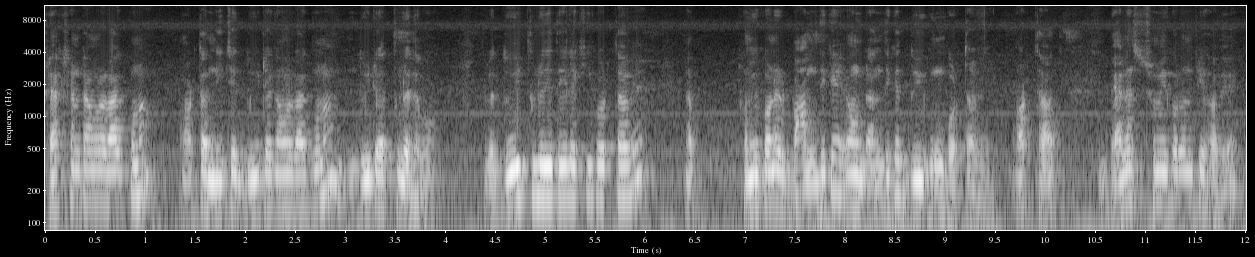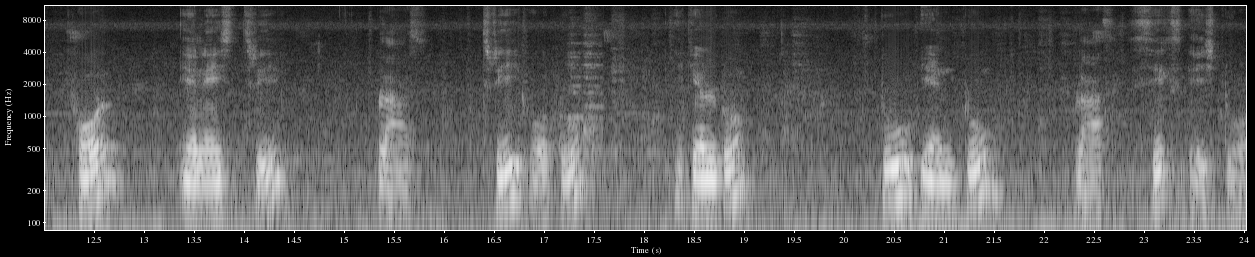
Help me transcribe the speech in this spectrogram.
ফ্র্যাকশনটা আমরা রাখব না, অর্থাৎ নিচের দুইটাকে আমরা রাখব না, দুইটা তুলে দেবো। তাহলে দুই তুলে দিতে গেলে কী করতে হবে? না, সমীকরণের বাম দিকে এবং ডান দিকে দুই গুণ করতে হবে। অর্থাৎ ব্যালেন্স সমীকরণটি হবে four NH three N two plus six H two O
